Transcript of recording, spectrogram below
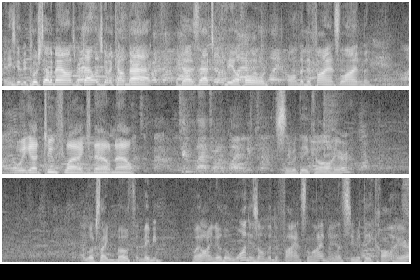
and he's going to be pushed out of bounds, but that one's going to come back because that's going to be a hold on the Defiance lineman. Well, we got two flags down now. Two flags on the play. See what they call here. It looks like both, maybe, well, I know the one is on the Defiance lineman. Let's see what they call here.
